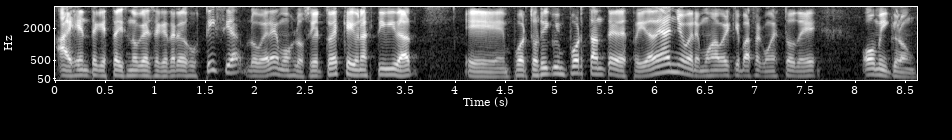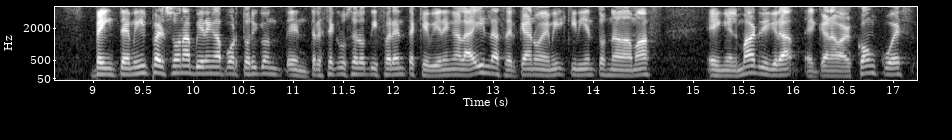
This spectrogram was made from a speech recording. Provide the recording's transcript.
Hay gente que está diciendo que el secretario de Justicia, lo veremos. Lo cierto es que hay una actividad eh, en Puerto Rico importante de despedida de año. Veremos a ver qué pasa con esto de Omicron. 20 mil personas vienen a Puerto Rico en, 13 cruceros diferentes que vienen a la isla, cerca de 9.500 nada más en el Mardi Gras, el Canavar Conquest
